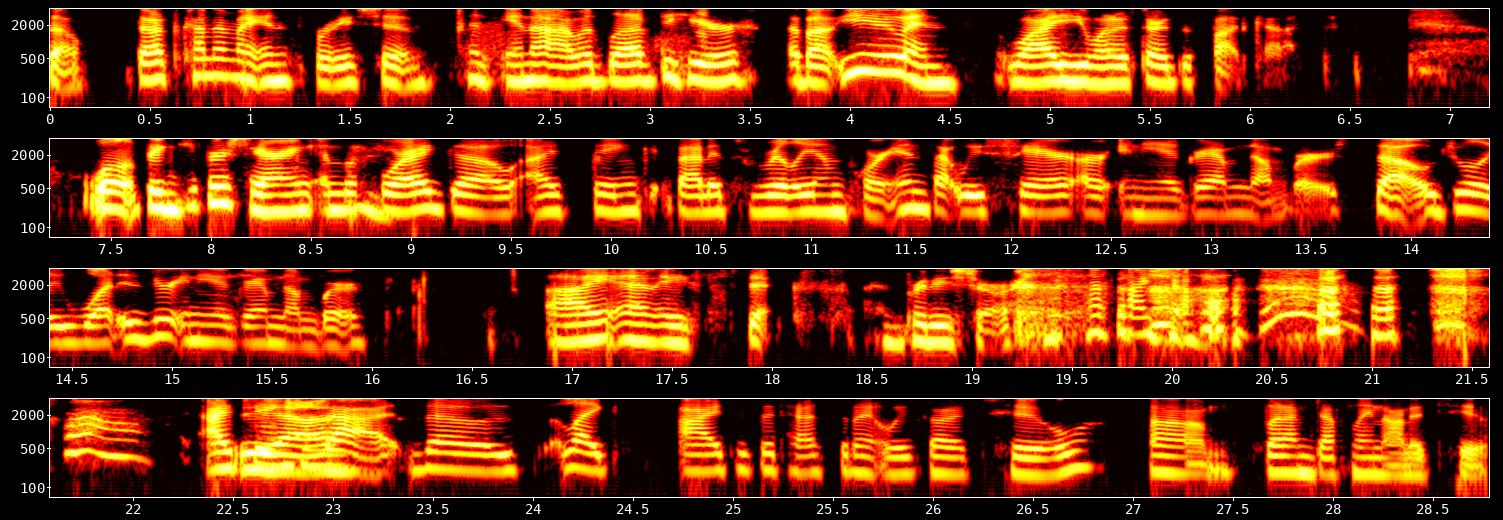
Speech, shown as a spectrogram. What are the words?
So that's kind of my inspiration. And Anna, I would love to hear about you and why you want to start this podcast. Well, thank you for sharing. And before I go, I think that it's really important that we share our Enneagram numbers. So, Julie, what is your Enneagram number? I am a six, I'm pretty sure. I know. I think yeah. that those, like, I took the test and I always got a two. um, but I'm definitely not a two.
